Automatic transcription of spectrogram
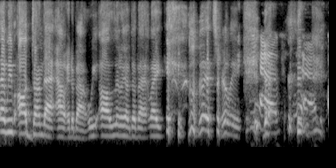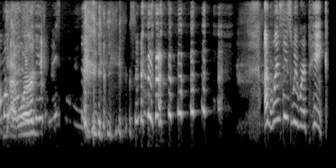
and we've all done that out and about. We all literally have done that, like literally. We that- We have. Oh my At god! Work. On Wednesdays we were pink.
